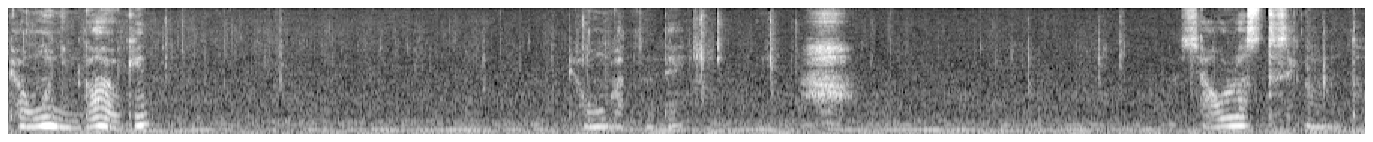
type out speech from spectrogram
병원인가, 여긴? 병원 같은데? 샤울라스트 생각난다.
